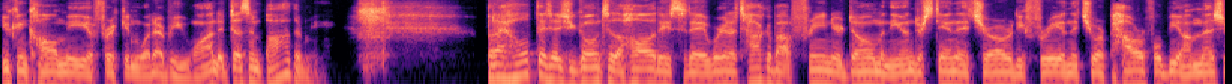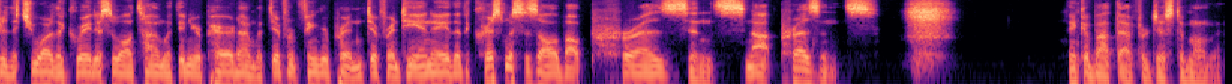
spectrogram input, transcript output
You can call me a freaking whatever you want. It doesn't bother me. But I hope that as you go into the holidays today, we're going to talk about freeing your dome and the understanding that you're already free and that you are powerful beyond measure, that you are the greatest of all time within your paradigm with different fingerprint and different DNA, that the Christmas is all about presence, not presence. Think about that for just a moment.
